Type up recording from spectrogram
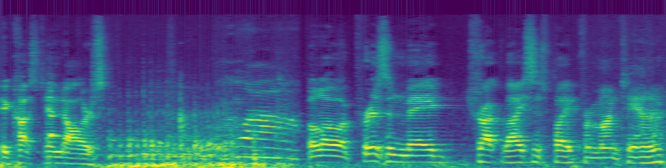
It cost ten dollars. Wow. Below a prison-made truck license plate from Montana.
